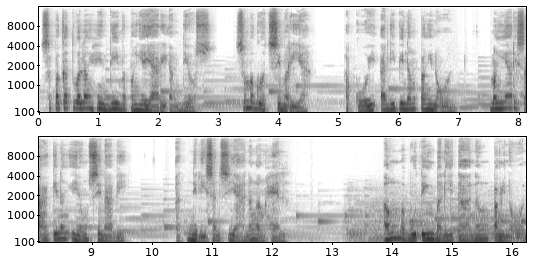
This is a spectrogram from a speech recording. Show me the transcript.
sapagkat walang hindi mapangyayari ang Diyos. Sumagot si Maria, Ako'y alipin ng Panginoon, mangyari sa akin ang iyong sinabi. At nilisan siya ng anghel. Ang mabuting balita ng Panginoon.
